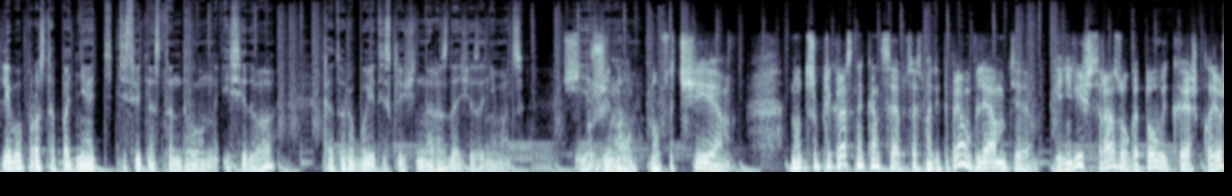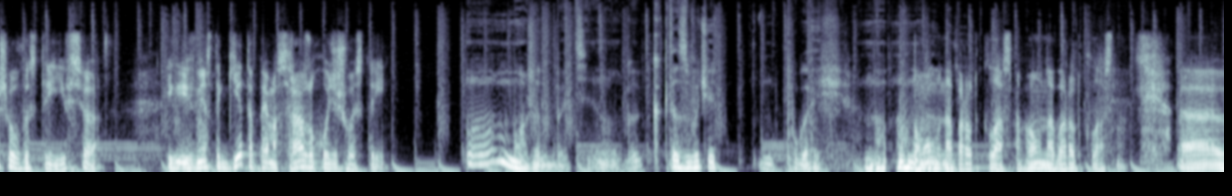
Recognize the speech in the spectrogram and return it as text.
либо просто поднять действительно стендалон EC2, который будет исключительно раздачей заниматься. Слушай, ну, ну зачем? Ну, это же прекрасная концепция. Смотри, ты прямо в лямде генеришь сразу готовый кэш, кладешь его в S3 и все. И, и вместо гета прямо сразу ходишь в S3. Может быть. Ну, как-то звучит пугающе. Но, но по-моему, наоборот, классно. По-моему, наоборот, классно. Э,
